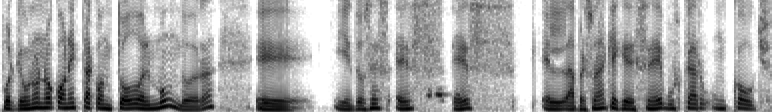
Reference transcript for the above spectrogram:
Porque uno no conecta con todo el mundo, ¿verdad? Eh, y entonces es, es la persona que desee buscar un coach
